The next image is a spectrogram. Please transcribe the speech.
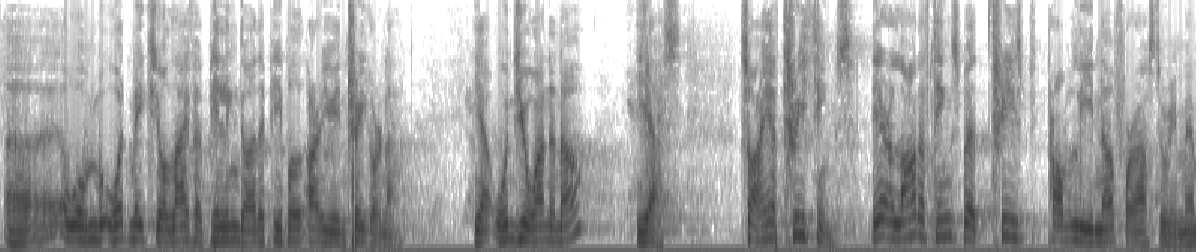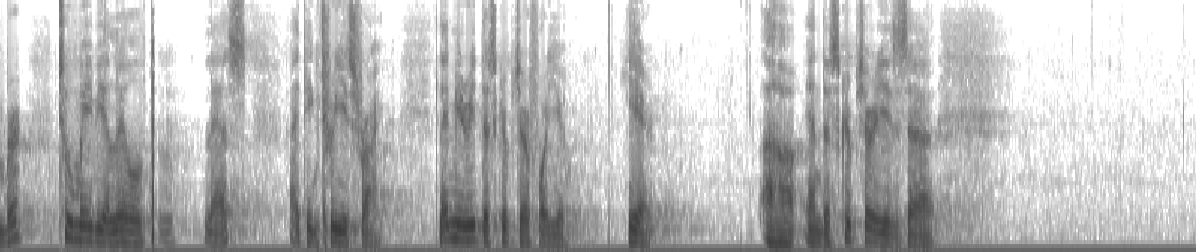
uh, what makes your life appealing to other people? Are you intrigued or not? Yeah, wouldn't you want to know? Yes. So I have three things. There are a lot of things, but three is probably enough for us to remember. Two maybe a little too less. I think three is right. Let me read the scripture for you here. Uh, and the scripture is uh,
